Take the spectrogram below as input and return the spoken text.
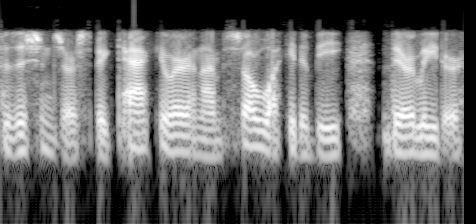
physicians are spectacular, and I'm so lucky to be their leader.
